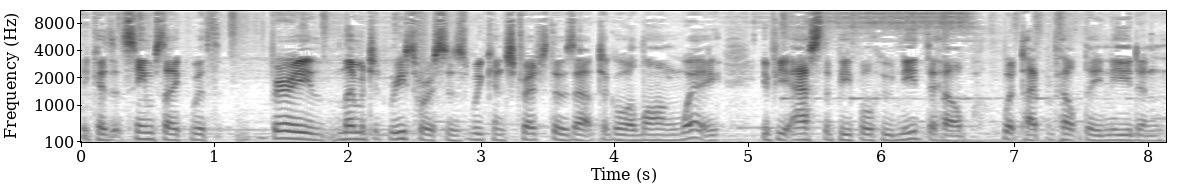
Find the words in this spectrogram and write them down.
Because it seems like with very limited resources, we can stretch those out to go a long way if you ask the people who need the help what type of help they need and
